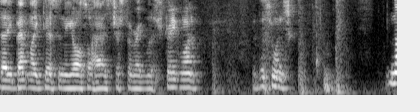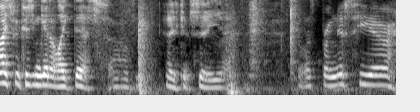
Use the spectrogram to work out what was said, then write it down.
that he bent like this, and he also has just a regular straight one. But this one's nice because you can get it like this. If you can see, yeah. So let's bring this here.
